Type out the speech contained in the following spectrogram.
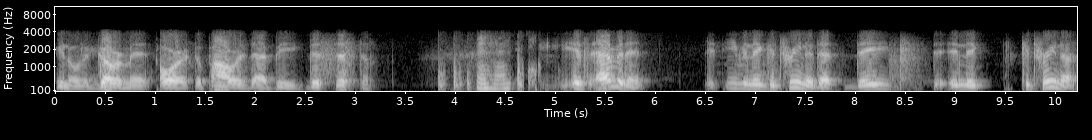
you know, the government or the powers that be, this system. Mhm. It's evident, even in Katrina, that they, in the Katrina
